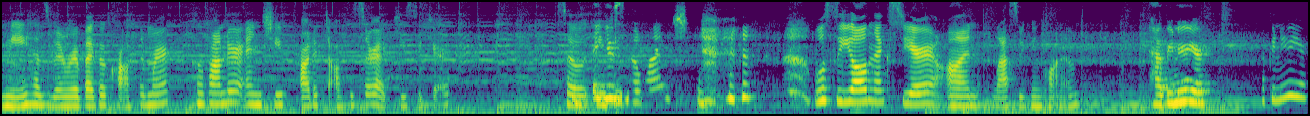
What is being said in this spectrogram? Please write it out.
me has been Rebecca Krauthamer, co founder and chief product officer at QuSecure. So thank, thank you so much. we'll see y'all next year on Last Week in Quantum. Happy New Year. Happy New Year.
